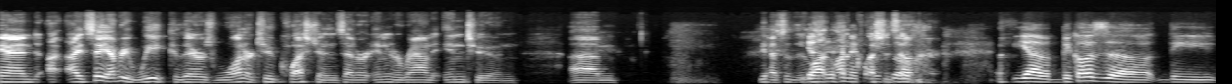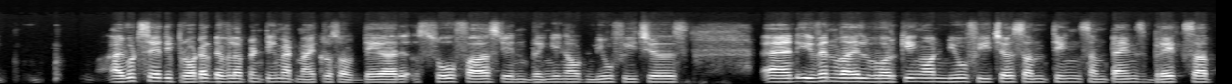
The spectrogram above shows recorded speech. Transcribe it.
And I, would say every week there's one or two questions that are in and around Intune. Um, yeah, so there's yes, a lot, lot of questions so, out there. yeah because uh, the i would say the product development team at microsoft they are so fast in bringing out new features. And even while working on new features something sometimes breaks up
